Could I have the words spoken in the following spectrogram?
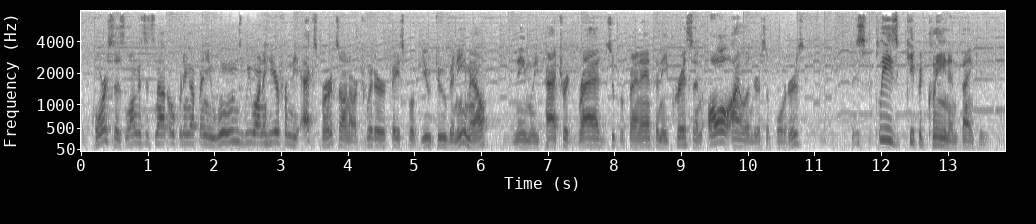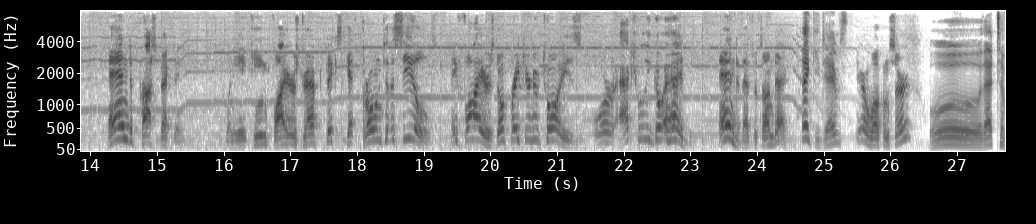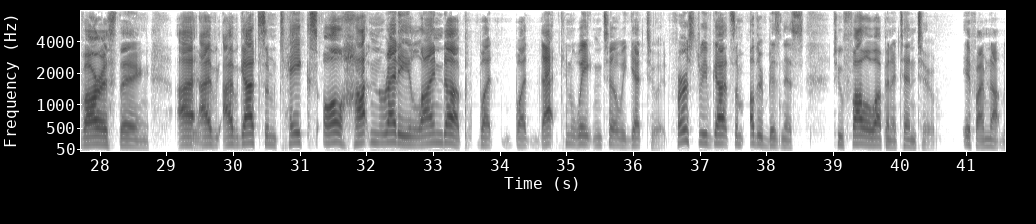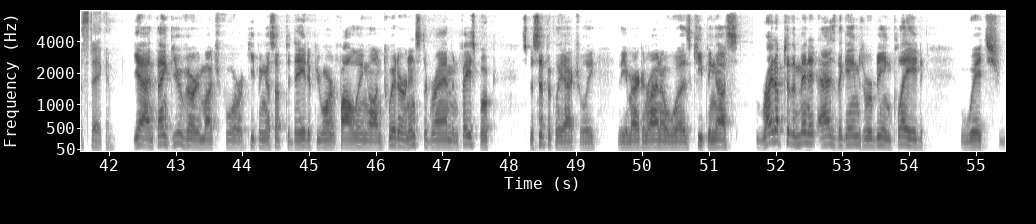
Of course, as long as it's not opening up any wounds, we want to hear from the experts on our Twitter, Facebook, YouTube, and email, namely Patrick, Brad, Superfan Anthony, Chris, and all Islander supporters. Just please keep it clean and thank you. And prospecting. 2018 Flyers draft picks get thrown to the Seals. Hey Flyers, don't break your new toys. Or actually, go ahead. And that's what's on deck. Thank you, James. You're welcome, sir. Ooh, that Tavares thing. I, Yeah. I've I've got some takes all hot and ready lined up, but but that can wait until we get to it. First, we've got some other business to follow up and attend to, if I'm not mistaken. Yeah, and thank you very much for keeping us up to date. If you weren't following on Twitter and Instagram and Facebook, specifically, actually, the American Rhino was keeping us right up to the minute as the games were being played, which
